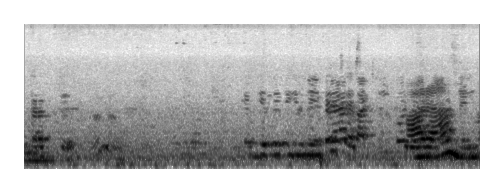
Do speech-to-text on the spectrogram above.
కరెక్ట్ ఆరా నిన్న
